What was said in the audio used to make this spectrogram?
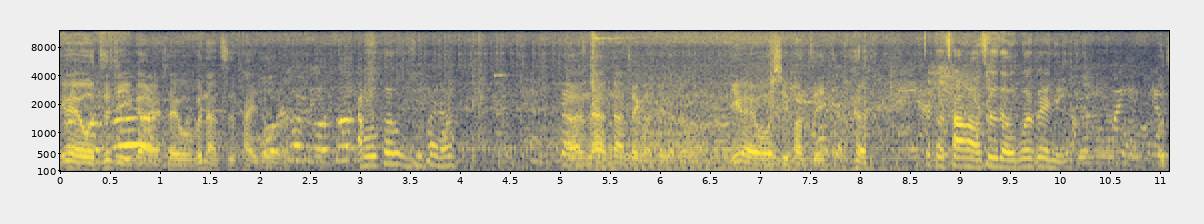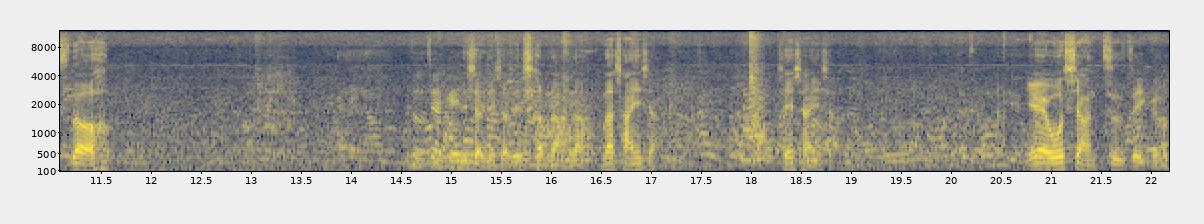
因为我自己一个人，所以我不能吃太多了。啊，我哥五十块的。呃，那那这个这个都好，因为我喜欢这个。这个超好吃的，我不会骗你。我知道。特价给你。等一下，等一下，等一下，那那那尝一下，先尝一下，因为我想吃这个。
